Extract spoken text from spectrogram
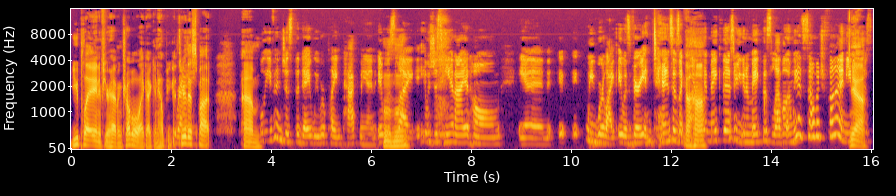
you play and if you're having trouble, like I can help you get through this spot. Um, Well, even just the day we were playing Pac Man, it was Mhm. like it was just he and I at home, and it, it, we were like it was very intense. It was like, Uh-huh. are you gonna make this? Are you going to make this level? And we had so much fun. You Yeah. know, just,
